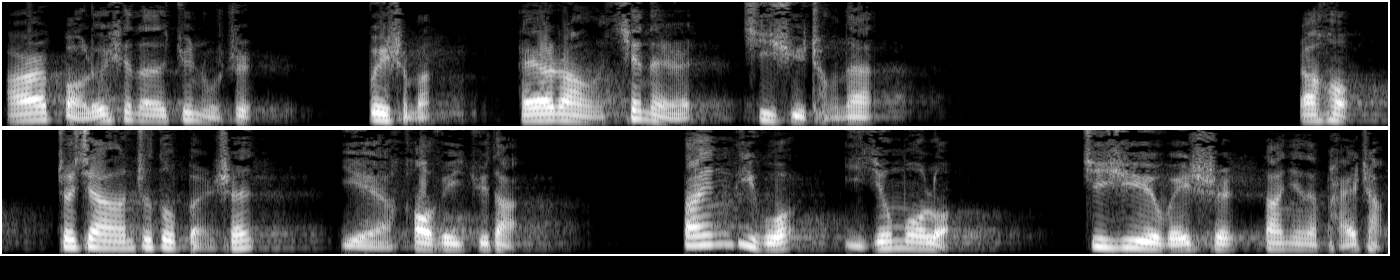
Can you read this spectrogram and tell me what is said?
而保留下来的君主制，为什么还要让现代人继续承担？然后，这项制度本身也耗费巨大。大英帝国已经没落，继续维持当年的排场，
